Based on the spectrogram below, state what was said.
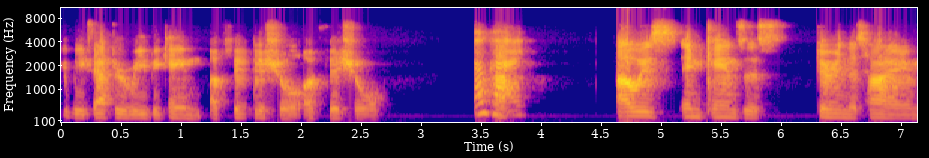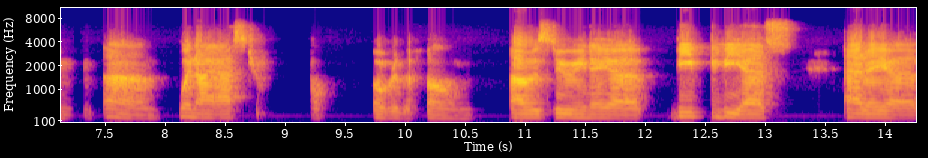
three weeks after we became official official. Okay. I was in Kansas during the time um, when I asked her over the phone. I was doing a uh, VBS at a uh,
